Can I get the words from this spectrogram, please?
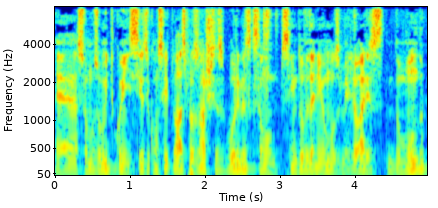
é, somos muito conhecidos e conceituados pelos nossos cheeseburgers, que são sem dúvida nenhuma os melhores do mundo.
